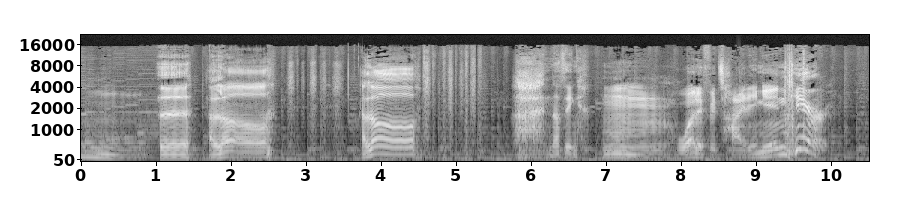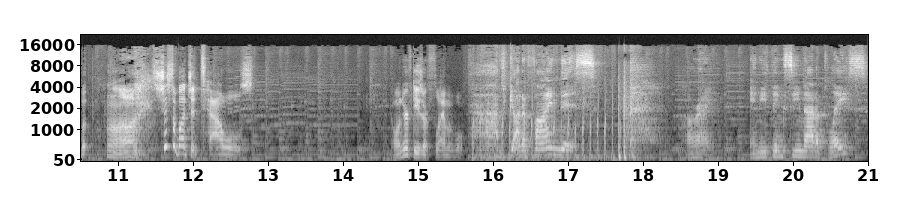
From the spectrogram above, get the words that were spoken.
Hmm. Uh, hello? Hello? Nothing. Hmm, what if it's hiding in here? But, oh, it's just a bunch of towels. I wonder if these are flammable. I've gotta find this. Alright, anything seem out of place?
